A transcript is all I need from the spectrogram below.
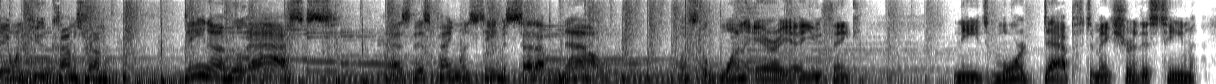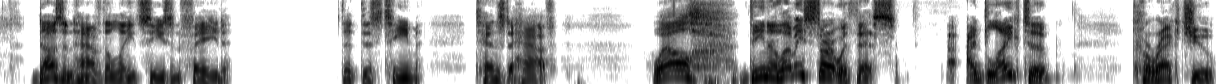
J1Q comes from Dina, who asks As this Penguins team is set up now, what's the one area you think needs more depth to make sure this team doesn't have the late season fade that this team tends to have? Well, Dina, let me start with this. I'd like to correct you,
